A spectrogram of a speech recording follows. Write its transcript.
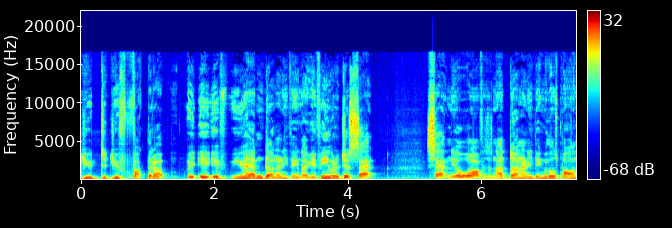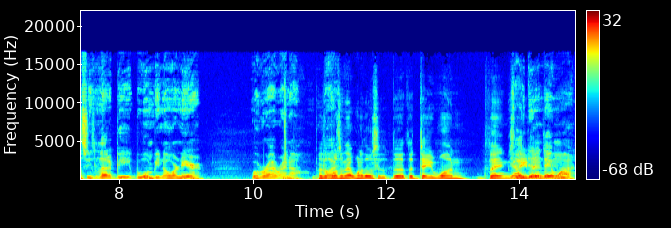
you did you fucked it up. If you hadn't done anything, like if he would have just sat sat in the Oval Office and not done anything with those policies and let it be, we wouldn't be nowhere near where we're at right now. But, wasn't that one of those the the day one things? Yeah, that he did it day Yeah. one.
